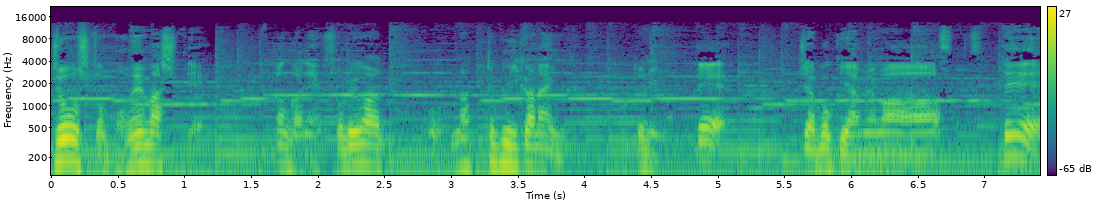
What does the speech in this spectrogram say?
上司と揉めまして、なんかね、それが納得いかないみたいなことになって、じゃあ僕辞めますっつって、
